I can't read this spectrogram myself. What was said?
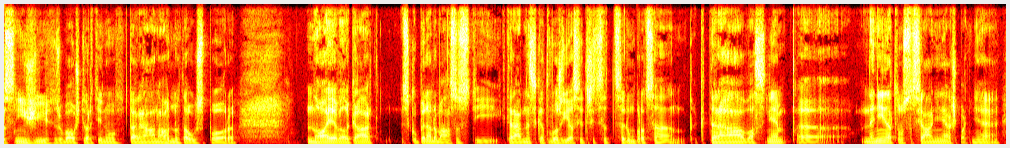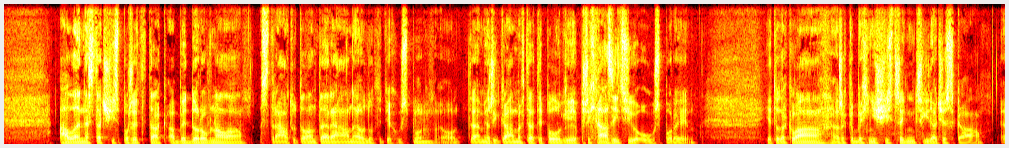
sníží zhruba o čtvrtinu ta reálná hodnota úspor. No a je velká skupina domácností, která dneska tvoří asi 37%, která vlastně uh, není na tom sociálně nějak špatně, ale nestačí spořit tak, aby dorovnala ztrátu té reálné hodnoty těch úspor. Hmm. Jo. To my říkáme v té typologii přicházející o úspory. Je to taková, řekl bych, nižší střední třída česká, eh,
